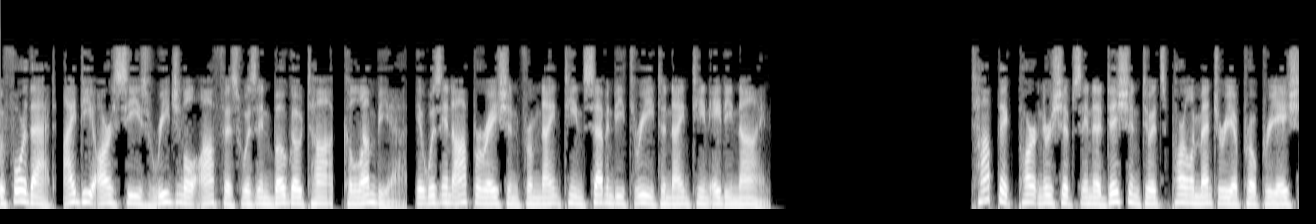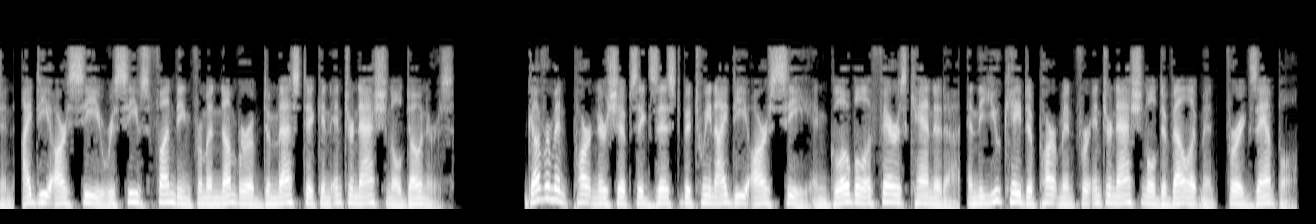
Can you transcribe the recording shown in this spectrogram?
Before that, IDRC's regional office was in Bogotá, Colombia. It was in operation from 1973 to 1989. Topic partnerships In addition to its parliamentary appropriation, IDRC receives funding from a number of domestic and international donors. Government partnerships exist between IDRC and Global Affairs Canada, and the UK Department for International Development, for example.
